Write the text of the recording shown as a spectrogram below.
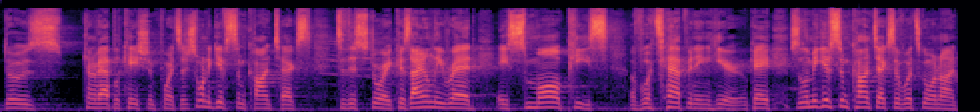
those kind of application points. I just want to give some context to this story because I only read a small piece of what's happening here, okay? So let me give some context of what's going on.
